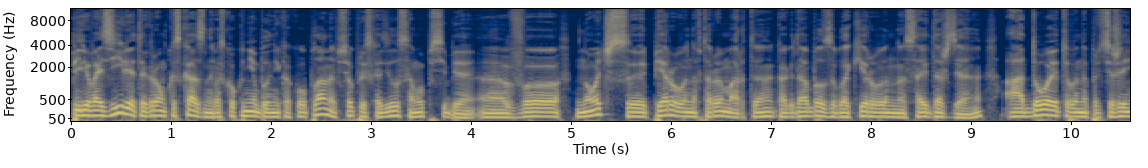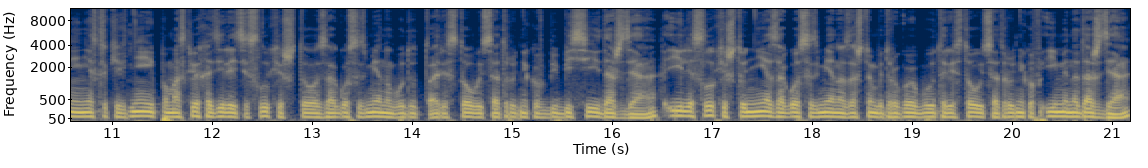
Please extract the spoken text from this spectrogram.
перевозили, это громко сказано, поскольку не было никакого плана, все происходило само по себе. Э, в ночь с 1 на 2 марта, когда был заблокирован сайт «Дождя», а до этого на протяжении нескольких дней по Москве ходили эти слухи, что за госизмену будут арестовывать сотрудников BBC и «Дождя», или слухи, что не за госизмену, а за что-нибудь другое будут арестовывать сотрудников именно «Дождя»,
